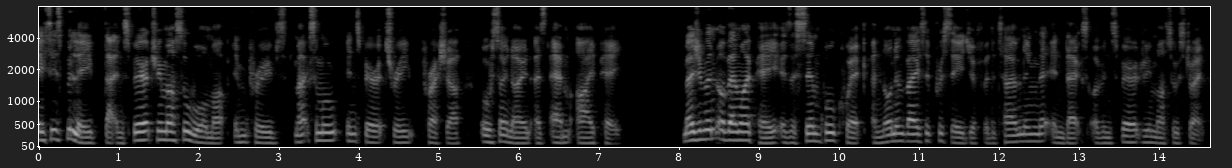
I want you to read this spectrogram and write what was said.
It is believed that inspiratory muscle warm-up improves maximal inspiratory pressure, also known as MIP. Measurement of MIP is a simple, quick, and non-invasive procedure for determining the index of inspiratory muscle strength.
